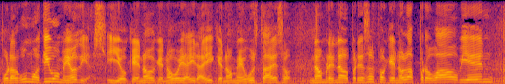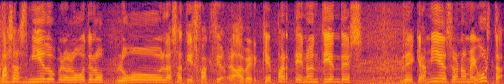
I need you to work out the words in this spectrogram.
por algún motivo me odias. Y yo que no, que no voy a ir ahí, que no me gusta eso. No, hombre, no, pero eso es porque no lo has probado bien. Pasas miedo, pero luego te lo luego la satisfacción. A ver, ¿qué parte no entiendes de que a mí eso no me gusta?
